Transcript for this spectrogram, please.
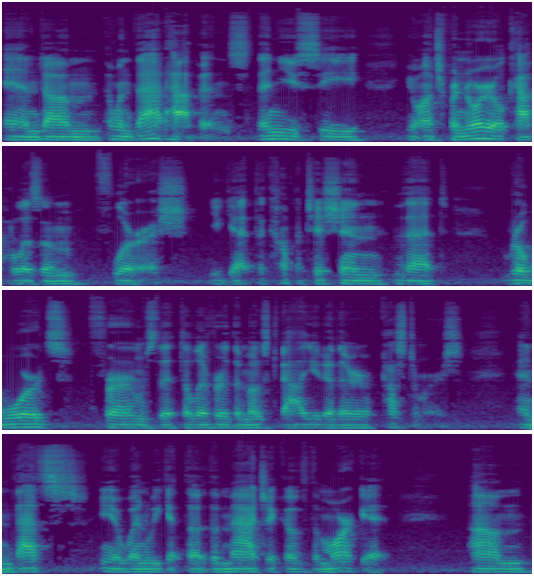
And, um, and when that happens, then you see you know, entrepreneurial capitalism flourish. You get the competition that rewards firms that deliver the most value to their customers and that's you know when we get the the magic of the market. Um,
